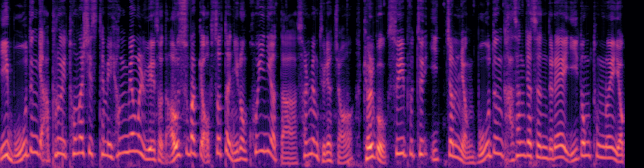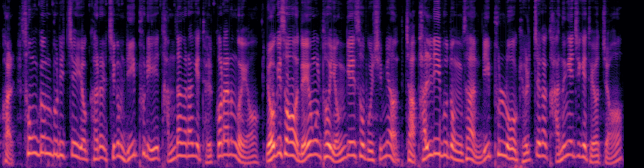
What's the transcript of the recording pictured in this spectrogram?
이 모든 게 앞으로의 통화 시스템의 혁명을 위해서 나올 수밖에 없었던 이런 코인이었다 설명드렸죠. 결국 스위프트 2.0 모든 가상자산들의 이동 통로의 역할, 송금 브릿지의 역할을 지금 리플이 담당을 하게 될 거라는 거예요. 여기서 내용을 더 연계해서 보시면 자 발리 부동산 리플로 결제가 가능해지게 되었죠.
